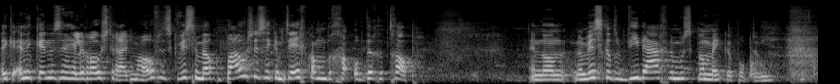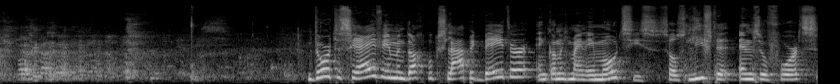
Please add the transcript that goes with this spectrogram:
Ik, en ik kende zijn hele rooster uit mijn hoofd, dus ik wist in welke pauzes ik hem tegenkwam op de, op de trap. En dan, dan wist ik dat op die dagen dan moest ik dan make-up opdoen. Door te schrijven in mijn dagboek slaap ik beter en kan ik mijn emoties, zoals liefde enzovoorts,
